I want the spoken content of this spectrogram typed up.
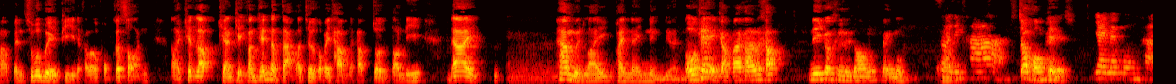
มาเป็นซูเปอร์ VIP นะครับแล้วผมก็สอนเอ่อเคล็ดลับเขียนเขียนคอนเทนต์ต่างๆ แล้วเธอก็ไปทำนะครับ จนตอนนี้ได้ห้าหมื่นไลค์ภายในหนึ่งเดือน โอเค กลับมากันแล้วนะครับ นี่ก็คือน้องแมงมุม สวัสดีค่ะ เจ้าของเพจยายแมงมุมค่ะ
